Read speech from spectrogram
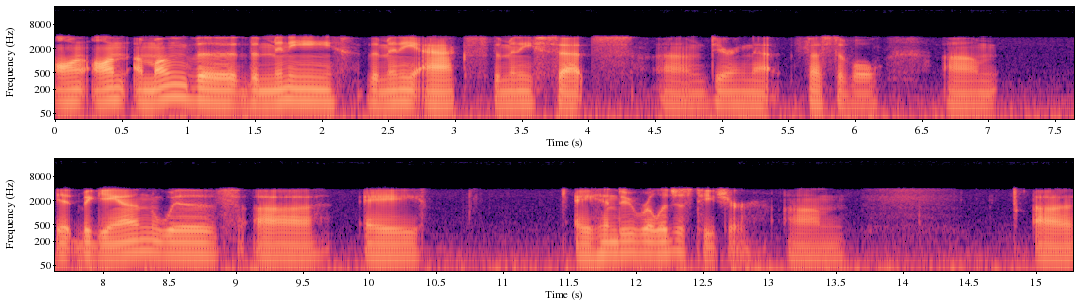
on on among the the many the many acts, the many sets um, during that festival. Um, it began with uh, a a Hindu religious teacher. Um, uh,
